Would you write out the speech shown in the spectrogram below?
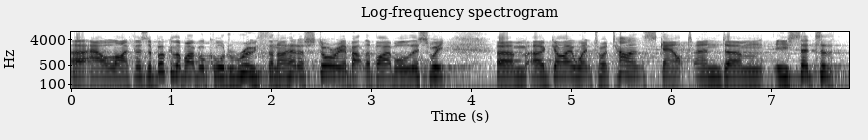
uh, our life. There's a book of the Bible called Ruth, and I heard a story about the Bible this week. Um, a guy went to a talent scout, and um, he said to the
